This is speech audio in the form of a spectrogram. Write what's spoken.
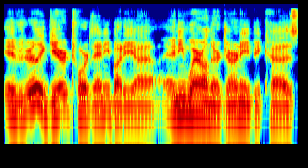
it's really geared towards anybody, uh, anywhere on their journey, because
